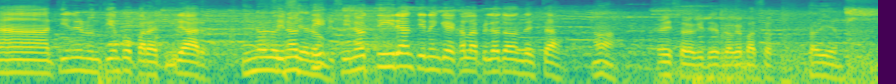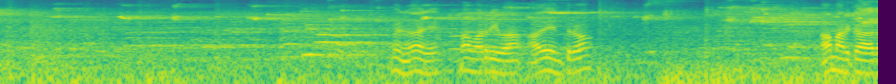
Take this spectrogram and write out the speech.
Ah, tienen un tiempo para tirar. Y no lo si, no hicieron. ti- si no tiran, tienen que dejar la pelota donde está. Ah, Eso es lo que, lo que pasó. está bien. Bueno, dale, vamos arriba, adentro. A marcar.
